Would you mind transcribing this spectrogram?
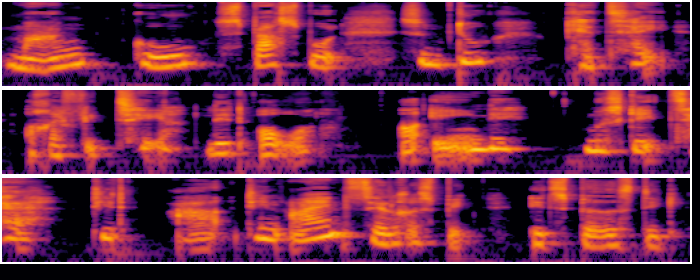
mange gode spørgsmål, som du kan tage og reflektere lidt over, og egentlig måske tage dit, din egen selvrespekt et spadestik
